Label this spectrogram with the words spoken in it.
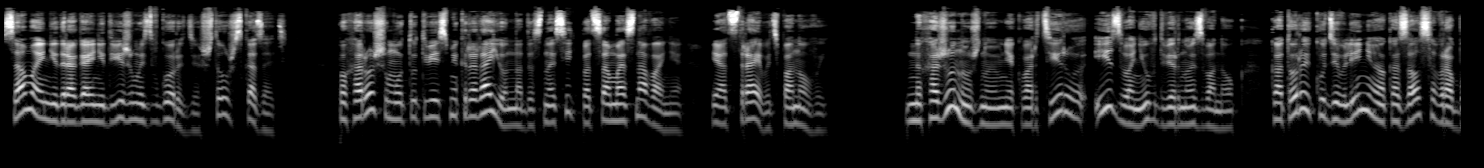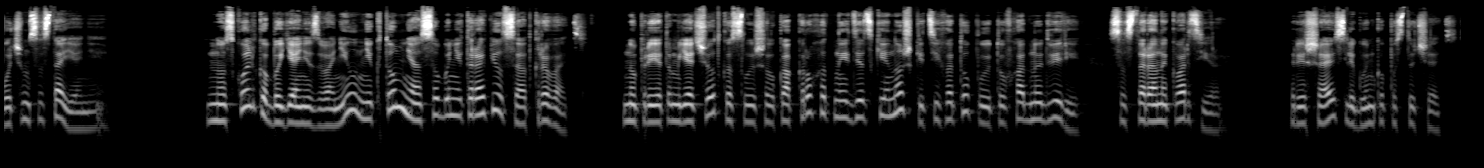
Самая недорогая недвижимость в городе, что уж сказать. По-хорошему, тут весь микрорайон надо сносить под самое основание и отстраивать по новой. Нахожу нужную мне квартиру и звоню в дверной звонок, который, к удивлению, оказался в рабочем состоянии. Но сколько бы я ни звонил, никто мне особо не торопился открывать. Но при этом я четко слышал, как крохотные детские ножки тихо топают у входной двери со стороны квартиры. Решаюсь легонько постучать.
